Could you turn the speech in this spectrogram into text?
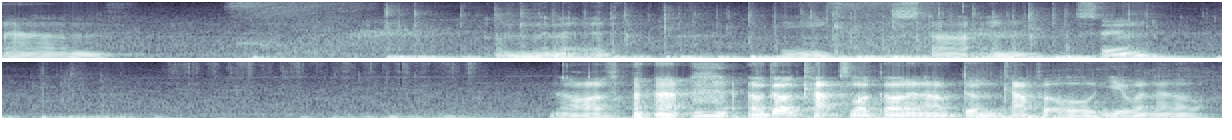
Um, unlimited league starting soon. No, I've I've got caps lock on and I've done capital UNL. Ça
